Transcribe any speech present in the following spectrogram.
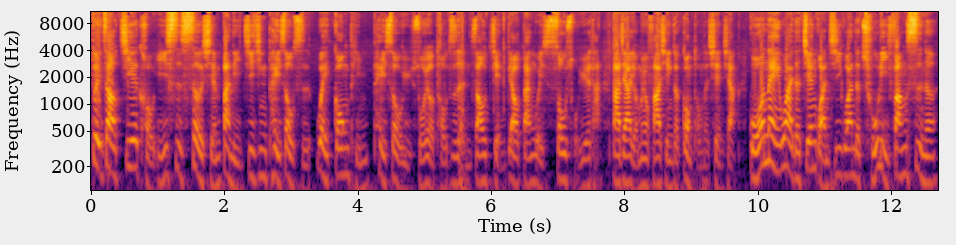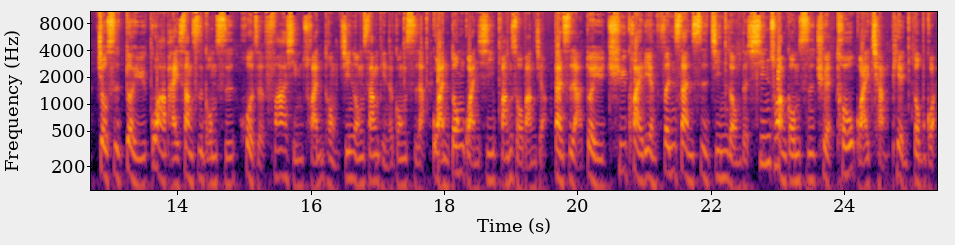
对照接口疑似涉嫌办理基金配售时未公平配售与所有投资人，遭减调单位搜索约谈，大家有没有发现一个共同的现象？国内外的监管机关的处理方式呢，就是对于挂牌上市公司或者发行传统金融商品的公司啊，管东管西，绑手绑脚；但是啊，对于区块链分散式金融的新创公司，却偷拐抢骗都不管。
